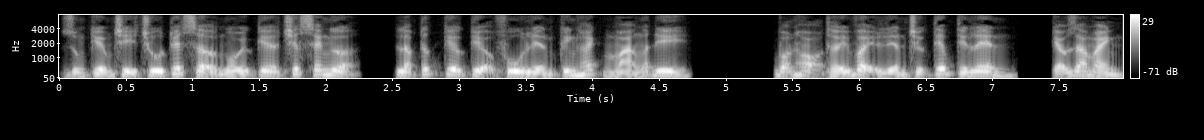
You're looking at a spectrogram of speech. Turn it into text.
dùng kiếm chỉ chu tuyết sở ngồi kia chiếc xe ngựa, lập tức tiêu tiểu phu liền kinh hách mà ngất đi. Bọn họ thấy vậy liền trực tiếp tiến lên, kéo ra mảnh.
